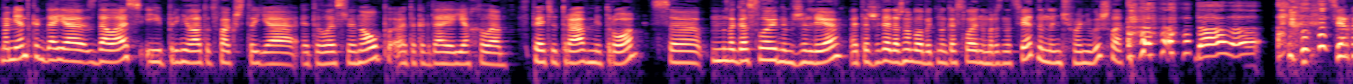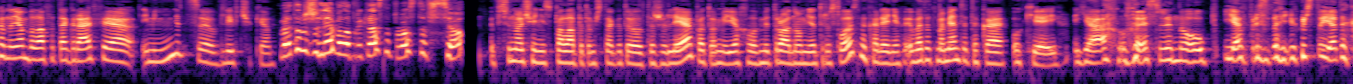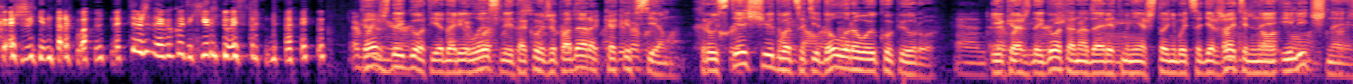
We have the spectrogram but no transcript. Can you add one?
Момент, когда я сдалась и приняла тот факт, что я это Лесли Ноуп, это когда я ехала в 5 утра в метро с многослойным желе. Это желе должно было быть многослойным, разноцветным, но ничего не вышло. Да, да. Сверху на нем была фотография именинницы в лифчике. В этом желе было прекрасно просто все. Всю ночь я не спала, потому что я готовила это желе. Потом я ехала в метро, оно у меня тряслось на коленях. И в этот момент я такая, окей, я Лесли Ноуп. Я признаю, что я такая же ненормальная. Потому что я какой-то херней страдаю. Каждый год я дарю Лесли такой же подарок, как и всем. Хрустящую 20-долларовую купюру. И каждый год она дарит мне что-нибудь содержательное и личное.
